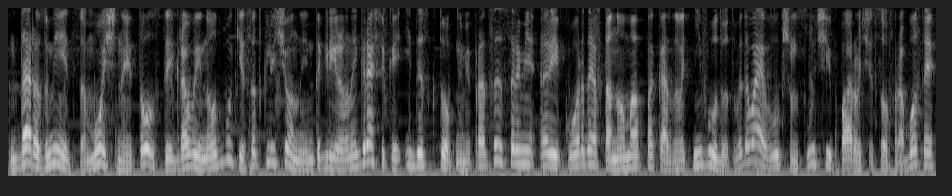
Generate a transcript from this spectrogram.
Да, разумеется, мощные толстые игровые ноутбуки с отключенной интегрированной графикой и десктопными процессорами рекорды автонома показывать не будут, выдавая в лучшем случае пару часов работы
